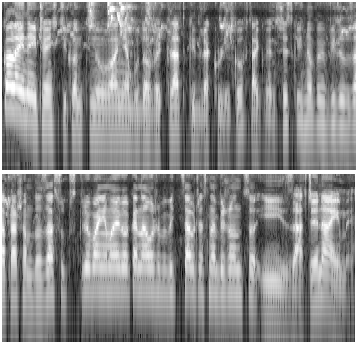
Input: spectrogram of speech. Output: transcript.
kolejnej części kontynuowania budowy klatki dla królików. Tak więc wszystkich nowych widzów zapraszam do zasubskrybowania mojego kanału, żeby być cały czas na bieżąco i zaczynajmy.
